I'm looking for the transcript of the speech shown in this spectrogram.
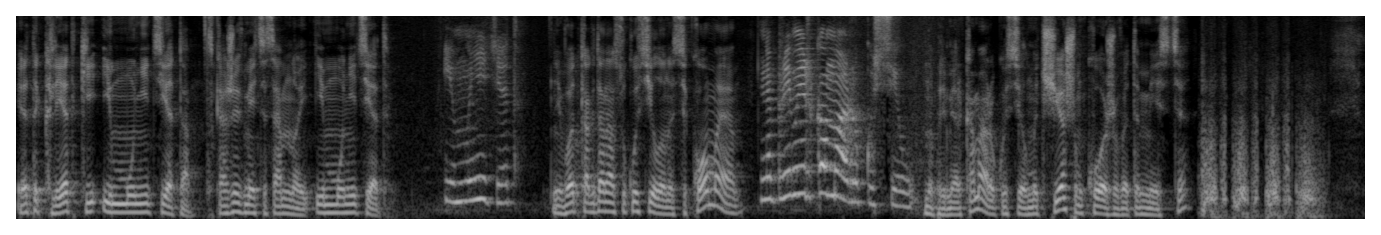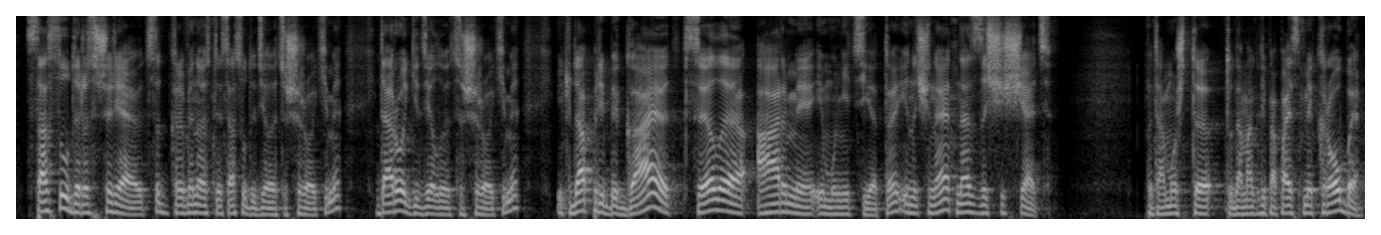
Это клетки иммунитета. Скажи вместе со мной. Иммунитет. Иммунитет. И вот когда нас укусило насекомое, Например, комар укусил. например, комар укусил, мы чешем кожу в этом месте, сосуды расширяются, кровеносные сосуды делаются широкими, дороги делаются широкими, и туда прибегает целая армия иммунитета и начинает нас защищать. Потому что туда могли попасть микробы,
